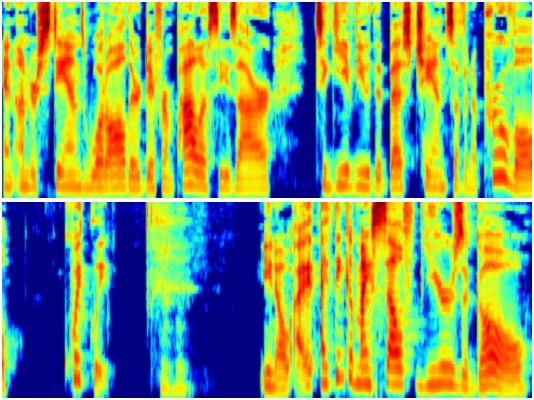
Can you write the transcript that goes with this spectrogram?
and understands what all their different policies are to give you the best chance of an approval quickly. Mm-hmm. You know, I, I think of myself years ago.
